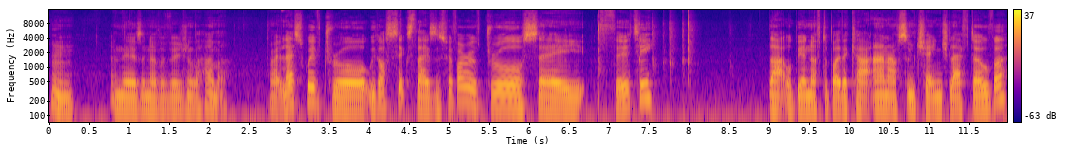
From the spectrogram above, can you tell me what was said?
Hmm. And there's another version of the Hummer. Right, let's withdraw. We got 6,000. So if I withdraw, say, 30, that will be enough to buy the car and have some change left over.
